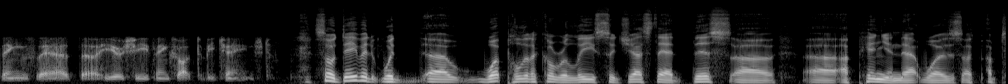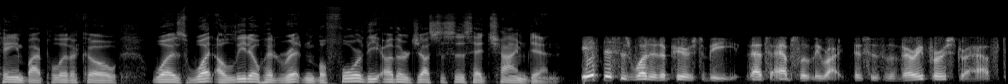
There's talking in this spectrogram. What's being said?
things that uh, he or she thinks ought to be changed. So, David, would uh, what political release suggest that this uh, uh, opinion that was uh, obtained by Politico was what Alito had written before the other justices had chimed in? If this is what it appears to be, that's absolutely right. This is the very first draft.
